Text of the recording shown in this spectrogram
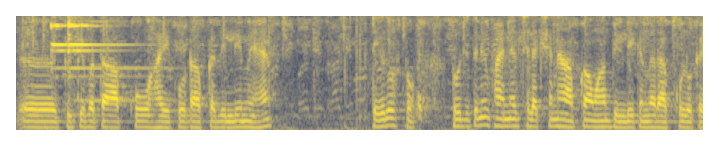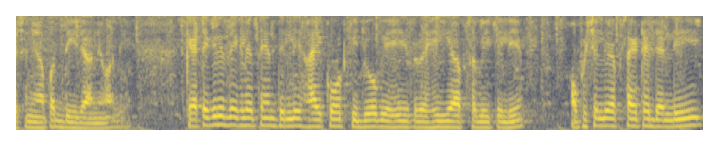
क्योंकि पता आपको हाई कोर्ट आपका दिल्ली में है। ठीक है दोस्तों तो जितनी फाइनल सिलेक्शन है आपका वहाँ दिल्ली के अंदर आपको लोकेशन यहाँ पर दी जाने वाली है। कैटेगरी देख लेते हैं दिल्ली हाई कोर्ट की जॉब यही रहेगी आप सभी के लिए। ऑफिशियल वेबसाइट है Delhi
